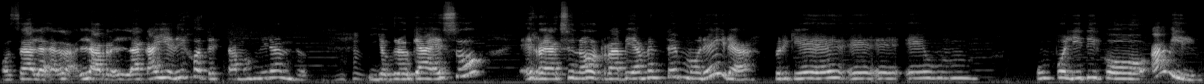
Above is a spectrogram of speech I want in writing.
O sea, la, calle dijo, te estamos mirando. Y yo creo que a eso reaccionó rápidamente Moreira, porque es, un, político hábil,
